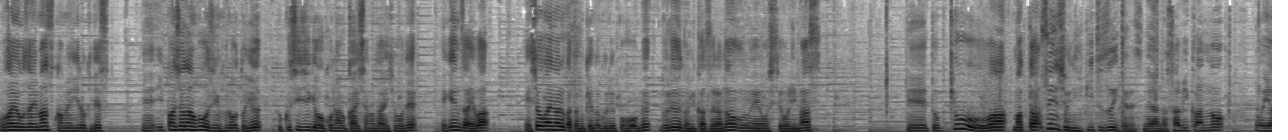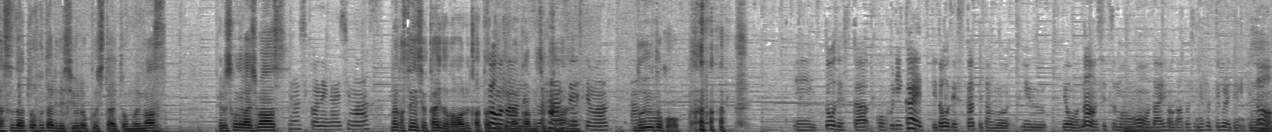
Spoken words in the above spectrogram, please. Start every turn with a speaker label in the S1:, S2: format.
S1: おはようございます。亀井ひろきです、えー一般社団法人フローという福祉事業を行う会社の代表でえー現在はえー障害のある方向けのグループホームブルーの三日面の運営をしております。えーと今日はまた先週に引き続いてですねあのサビ館の安田と二人で収録したいと思います。よろしくお願いします。
S2: よろしくお願いします。
S1: なんか先週態度が悪かったって言ってな
S2: なん
S1: かめちゃくちゃ
S2: 反省。
S1: 反
S2: してます。
S1: どういうとこ？
S2: えーどうですか？こう振り返ってどうですか？って多分言うような質問
S1: うん
S2: を代表が私に振ってくれてんけど、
